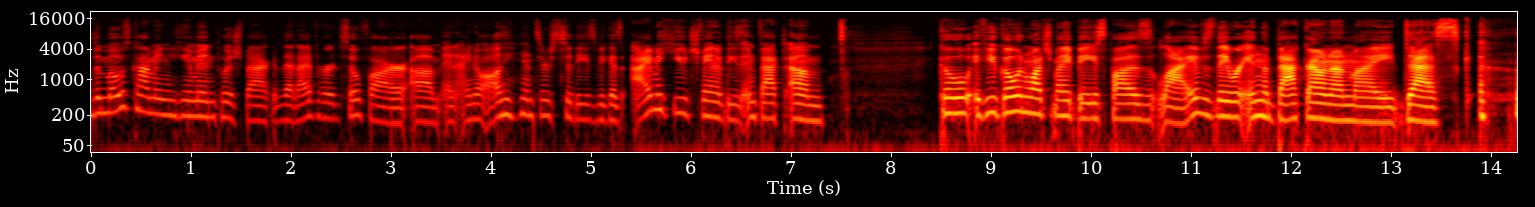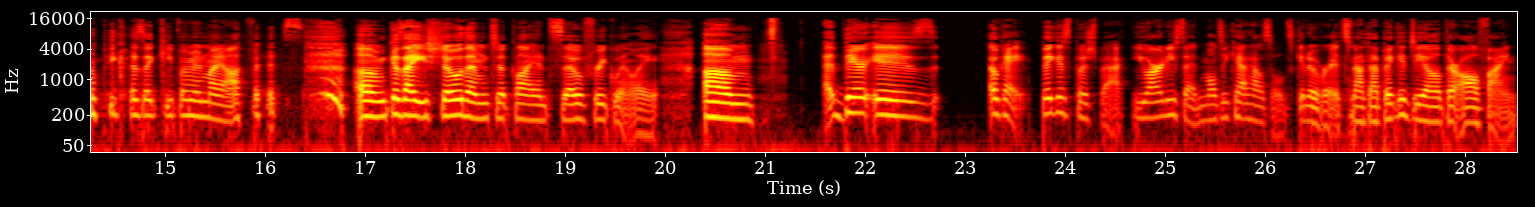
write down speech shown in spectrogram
the most common human pushback that I've heard so far, um, and I know all the answers to these because I'm a huge fan of these. In fact, um, go if you go and watch my Basepaws lives, they were in the background on my desk. because I keep them in my office because um, I show them to clients so frequently. Um, there is okay, biggest pushback. You already said multi cat households. Get over it. It's not that big a deal. They're all fine.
